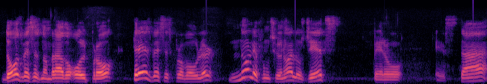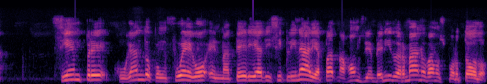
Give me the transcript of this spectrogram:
Dos veces nombrado All Pro, tres veces Pro Bowler. No le funcionó a los Jets, pero está siempre jugando con fuego en materia disciplinaria. Pat Mahomes, bienvenido hermano, vamos por todo.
